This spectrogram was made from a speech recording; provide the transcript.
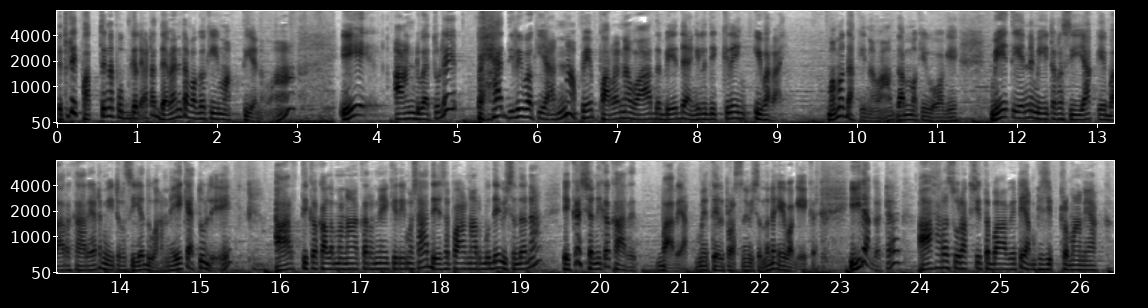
එතුට පත්වෙන පුද්ගලයට දැවන්ට වගකීමක් තියෙනවා. ඒ ආණ්ඩුව ඇතුළේ පැහැදිලිව කියන්න අපේ පරණවාද බේද ඇගිලි දික්කරෙන් ඉවරයි. මම දකිනවා දම්ම කිවෝ වගේ මේ තියෙන්න මීටර සීයක් ඒ භාරකාරයට මීටර සිය දුවන්න ඒ ඇතුළේ ආර්ථික කළමනා කරණය කිරීම සහ දේශපානර්බුදය විසඳන එක ෂණික කාරය භාරයක් මේ තෙල් ප්‍රශ්න විසඳන ඒ වගේ එක. ඊළඟට ආහර සුරක්ෂිත භාවයට යම්කිසි ප්‍රමාණයක්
